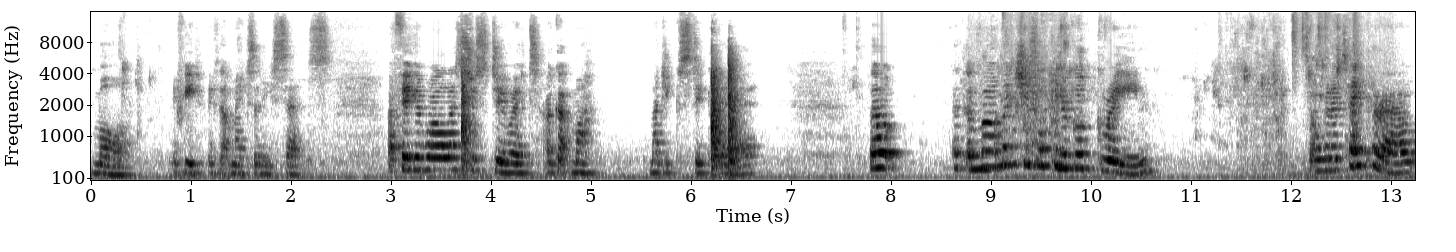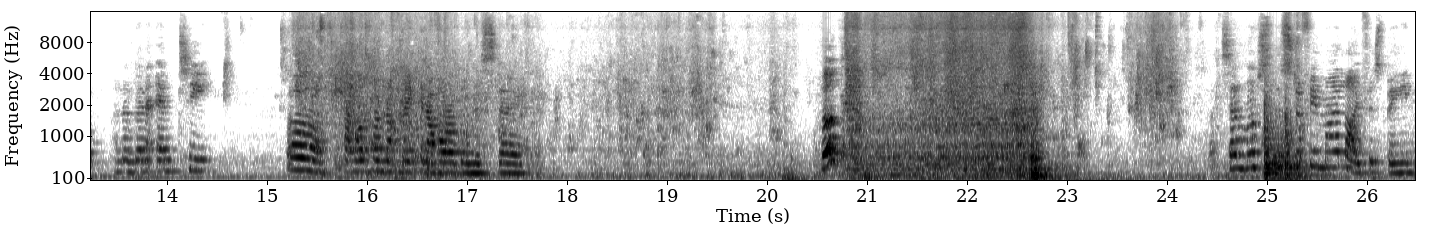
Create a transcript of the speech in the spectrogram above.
more if, you, if that makes any sense. I figured, well, let's just do it. I got my magic stick there. So, at the moment, she's looking a good green. So I'm going to take her out and I'm going to empty. Oh, I hope I'm not making a horrible mistake. But, that's how most of the stuff in my life has been.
